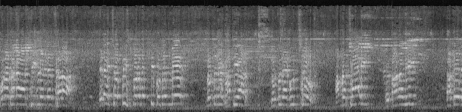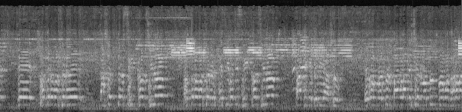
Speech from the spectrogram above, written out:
কোনো ধরনের আর্থিক লেনদেন ছাড়া। এটাই চব্বিশ পরবর্তী প্রজন্মের নতুন এক হাতিয়ার, নতুন এক উৎস। আমরা চাই এই বাঙালি তাদের যে সতেরো বছরের দাসত্বের শৃঙ্খল ছিল, সতেরো বছরের ফেসিবাদী শৃঙ্খল ছিল, তা থেকে বেরিয়ে আসুক। এবং নতুন বাংলাদেশের নতুন ক্রমধারা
